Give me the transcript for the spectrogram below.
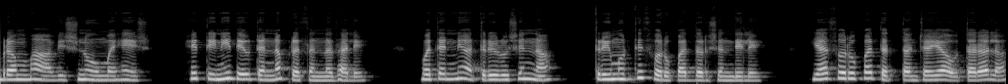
ब्रह्मा विष्णू महेश हे तिन्ही देव त्यांना प्रसन्न झाले व त्यांनी अत्रि ऋषींना त्रिमूर्ती स्वरूपात दर्शन दिले. या स्वरूपात दत्तांच्या या अवताराला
